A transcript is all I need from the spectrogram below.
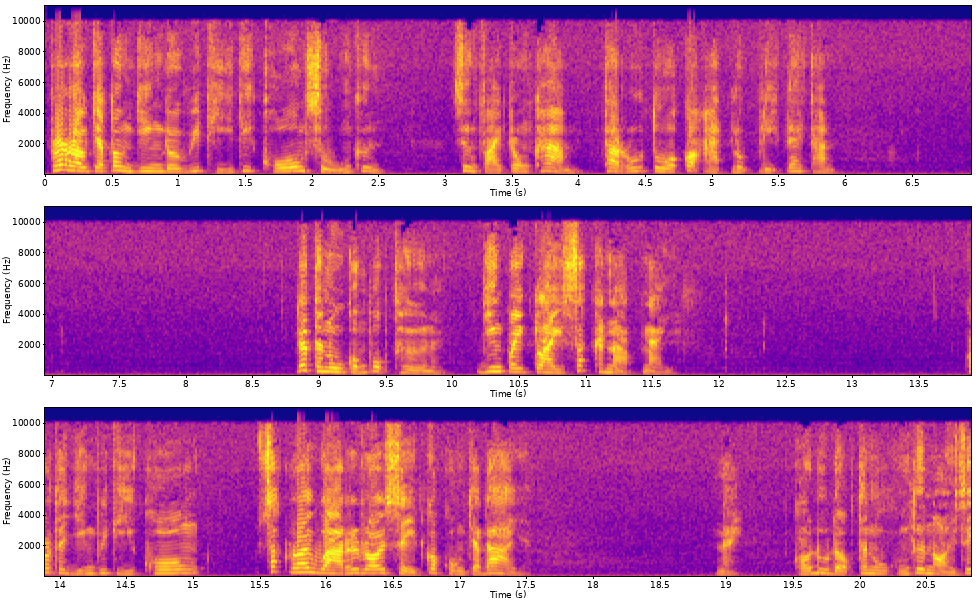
เพราะเราจะต้องยิงโดยวิถีที่โค้งสูงขึ้น ซึ่งฝ่ายตรงข้าม ถ้ารู้ตัวก็อาจหลบหลีกได้ทันและธนูของพวกเธอนะ่ะยิงไปไกลสักขนาดไหน ก็ถ้ายิงวิถีโค้ง สักร้อยวาหรือร้อยเศษก็คงจะได้อะไหน ขอดูดอกธนูของเธอหน่อยสิ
